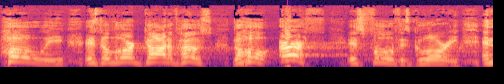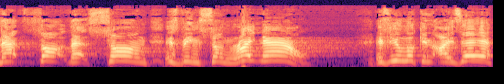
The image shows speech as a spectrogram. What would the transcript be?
holy is the Lord God of hosts. The whole earth is full of his glory. And that, th- that song is being sung right now. If you look in Isaiah,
